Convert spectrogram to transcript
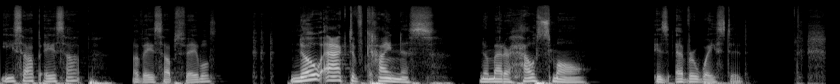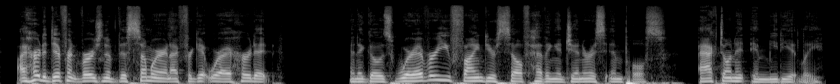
Aesop, Aesop of Aesop's Fables. No act of kindness, no matter how small, is ever wasted. I heard a different version of this somewhere, and I forget where I heard it. And it goes, Wherever you find yourself having a generous impulse, act on it immediately.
